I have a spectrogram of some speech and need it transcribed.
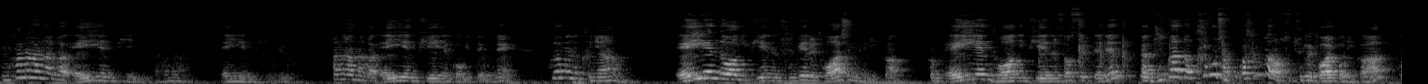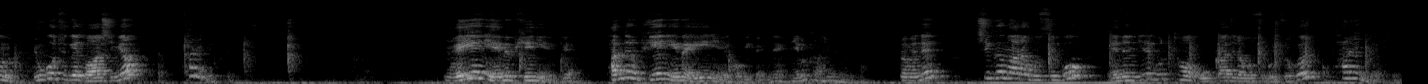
그럼 하나하나가 an, bn입니다. 하나 an, b 이렇게. 하나하나가 an, bn일 거기 때문에 그러면 그냥 an 더하기 bn은 두 개를 더하시면 되니까 그럼 an 더하기 bn을 썼을 때는 그러니까 누가 더 크고 작고가 상관없어. 두 개를 더할 거니까. 그럼 요거 두 개 더하시면 8n 이렇게 돼요. An이 얘면 bn이 얘고요. 반대로 bn이 얘면 an이 얘일 거기 때문에 이렇게 하시면 됩니다. 그러면은 시그마라고 쓰고 n은 1부터 5까지라고 쓰고 이쪽은 8n이라고 쓰는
